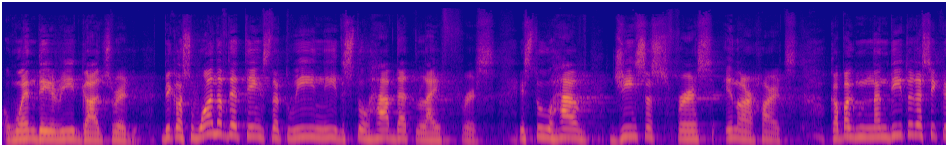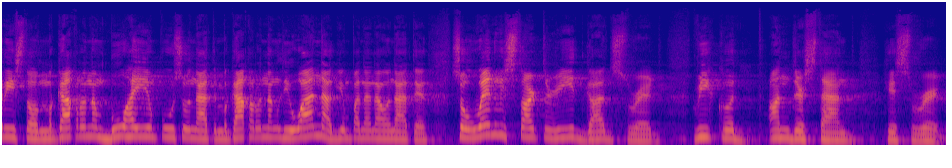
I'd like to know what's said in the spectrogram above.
when they read God's Word. Because one of the things that we need is to have that life first, is to have Jesus first in our hearts. Kapag nandito na si Kristo, magkakaroon ng buhay yung puso natin, magkakaroon ng liwanag yung pananaw natin. So when we start to read God's Word, we could understand His Word.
